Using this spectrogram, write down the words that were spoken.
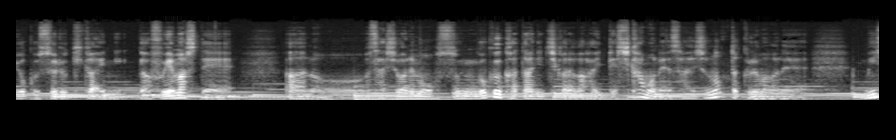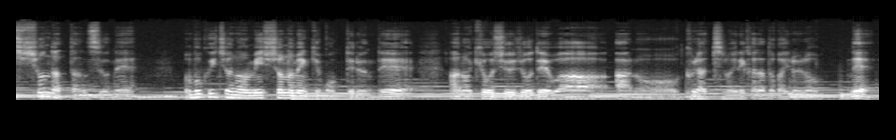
よくする機会にが増えましてあの最初はねもうすんごく肩に力が入ってしかもね最初乗った車がねミッションだったんですよね。僕一応あのミッションの免許持ってるんであの教習所ではあのクラッチの入れ方とかいろいろね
